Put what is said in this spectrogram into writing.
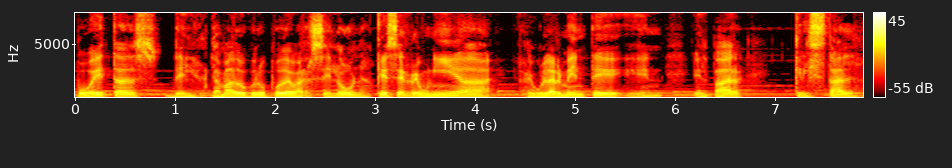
poetas del llamado Grupo de Barcelona, que se reunía regularmente en el bar Cristal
